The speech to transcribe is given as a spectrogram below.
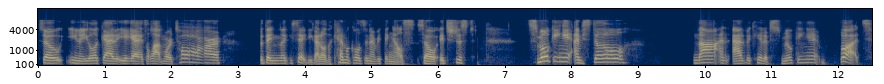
So, you know, you look at it, yeah, it's a lot more tar, but then like you said, you got all the chemicals and everything else. So, it's just smoking it, I'm still not an advocate of smoking it, but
